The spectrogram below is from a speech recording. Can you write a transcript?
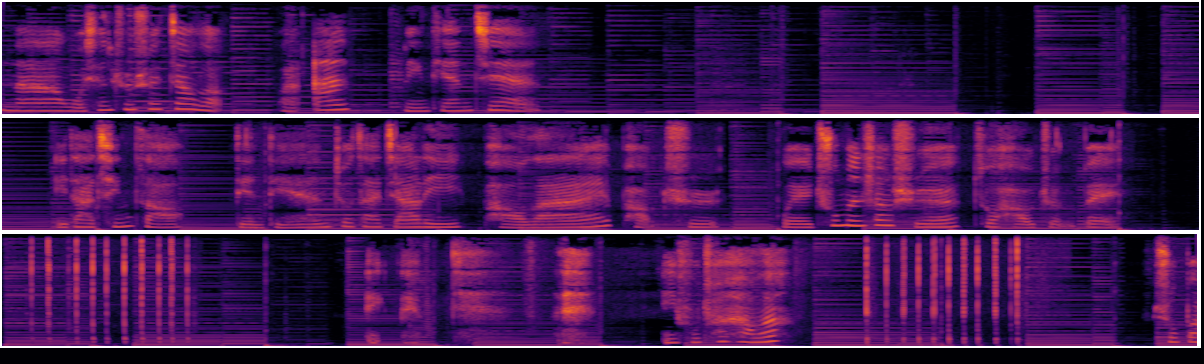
那我先去睡觉了，晚安，明天见。一大清早。点点就在家里跑来跑去，为出门上学做好准备。哎哎，衣服穿好了，书包、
